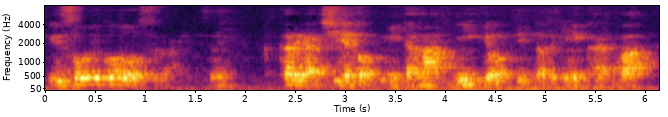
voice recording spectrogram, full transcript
という、そういうことをするわけですね。彼が知恵と御霊によっていったときに彼は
